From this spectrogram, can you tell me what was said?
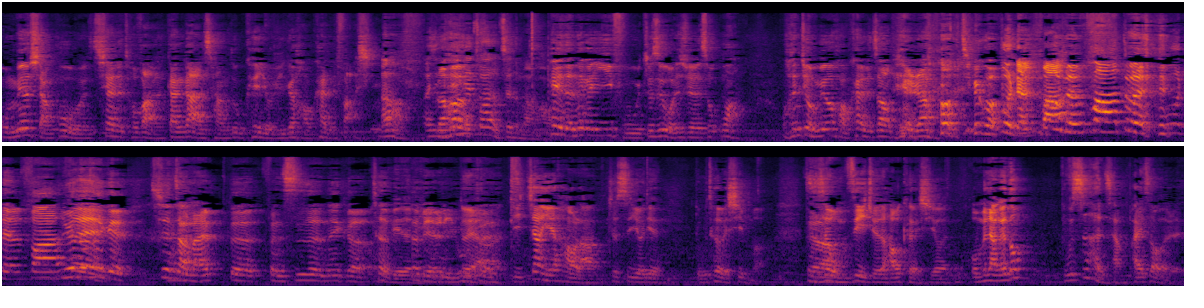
我没有想过我现在的头发尴尬的长度可以有一个好看的发型，啊，而且然后那天抓的真的蛮好，配的那个衣服，就是我就觉得说哇，我很久没有好看的照片，然后结果不能发。不，能发，对，不能发，因为那对。个现场来的粉丝的那个特别的特别的礼物，对啊，你这样也好啦，就是有点独特性嘛。只是我们自己觉得好可惜哦，我们两个都不是很常拍照的人，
